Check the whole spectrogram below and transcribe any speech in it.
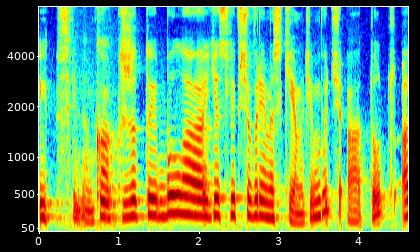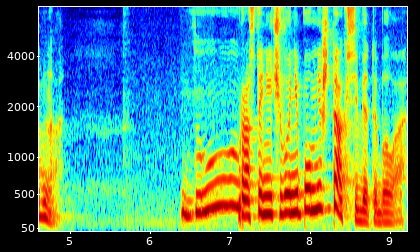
И с ребенком. как же ты была, если все время с кем-нибудь, а тут одна? Ну, Раз ты ничего не помнишь, так себе ты была.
